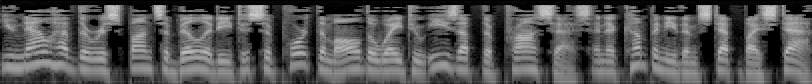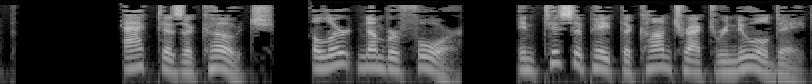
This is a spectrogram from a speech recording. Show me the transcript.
You now have the responsibility to support them all the way to ease up the process and accompany them step by step. Act as a coach. Alert number 4. Anticipate the contract renewal date.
